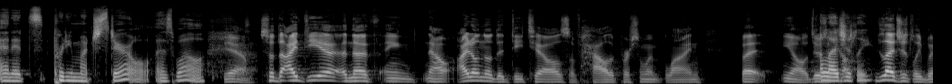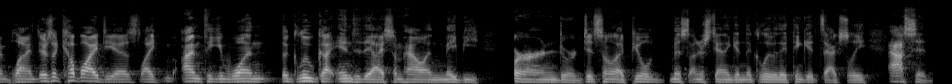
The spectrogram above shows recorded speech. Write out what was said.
And it's pretty much sterile as well. Yeah. So the idea, another thing. Now, I don't know the details of how the person went blind, but you know, there's a cou- Allegedly. allegedly went blind. There's a couple ideas. Like I'm thinking, one, the glue got into the eye somehow and maybe burned or did something like people misunderstanding getting the glue. They think it's actually acid.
